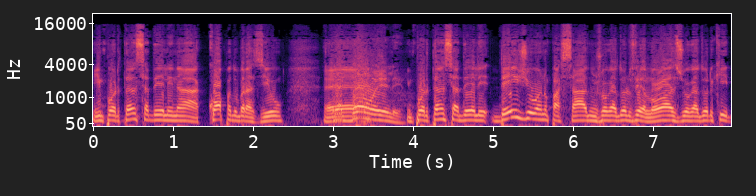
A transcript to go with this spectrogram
Importância dele na Copa do Brasil. É bom ele. Importância dele desde o ano passado, um jogador veloz, jogador que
